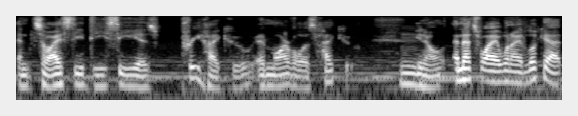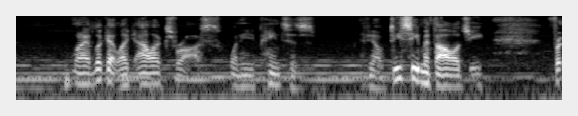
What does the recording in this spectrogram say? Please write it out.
And so I see DC as pre haiku and Marvel as haiku. Hmm. You know, and that's why when I look at when I look at like Alex Ross when he paints his you know DC mythology, for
